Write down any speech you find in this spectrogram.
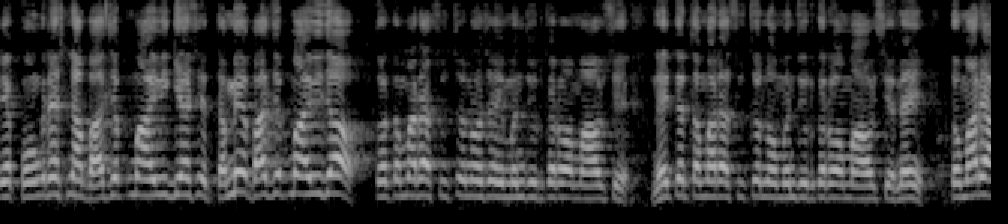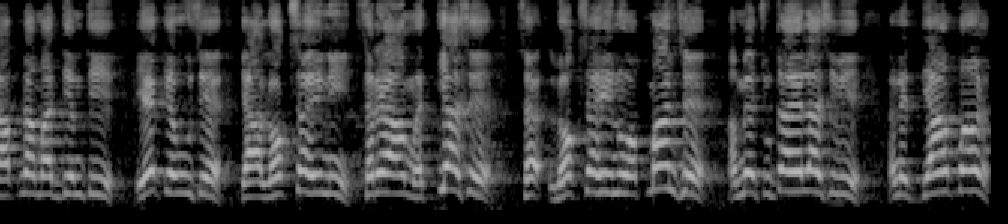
એ કોંગ્રેસના ભાજપમાં આવી ગયા છે. તમે ભાજપમાં આવી જાઓ તો તમારા સૂચનો છે એ મંજૂર કરવામાં આવશે. નહીંતર તમારા સૂચનો મંજૂર કરવામાં આવશે નહીં. તો મારે આપના માધ્યમથી એ કહેવું છે કે આ લોકશાહીની સરેઆમ હત્યા છે. લોકશાહીનું અપમાન છે. અમે ચૂંટાયેલા છીએ અને ત્યાં પણ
